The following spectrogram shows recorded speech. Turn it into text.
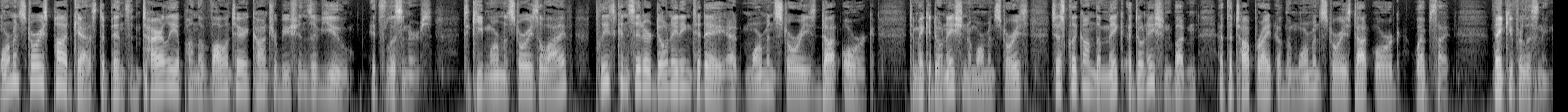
Mormon Stories podcast depends entirely upon the voluntary contributions of you, its listeners. To keep Mormon Stories alive, please consider donating today at mormonstories.org. To make a donation to Mormon Stories, just click on the Make a Donation button at the top right of the mormonstories.org website. Thank you for listening.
